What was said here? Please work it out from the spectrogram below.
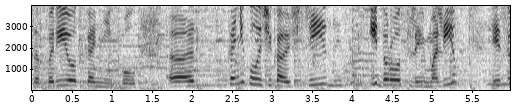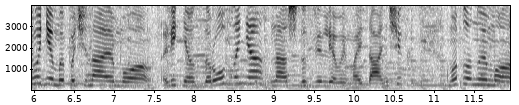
це період канікул. Канікули чекають всі, і дорослі, і малі. І сьогодні ми починаємо літнє оздоровлення, наш дозвіллєвий майданчик. Ми плануємо,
